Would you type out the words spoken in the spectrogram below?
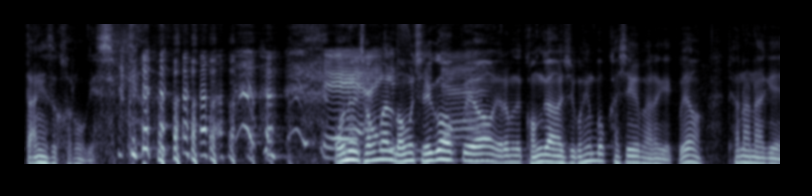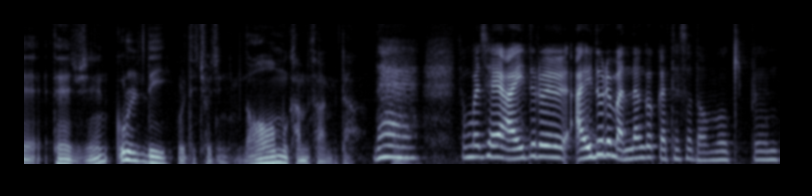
땅에서 걸어오겠습니다. 네, 오늘 정말 너무 알겠습니다. 즐거웠고요. 여러분들 건강하시고 행복하시길 바라겠고요. 편안하게 대해주신 꿀디 꿀디 조진님 너무 감사합니다. 네, 정말 제 아이돌을 아이돌을 만난 것 같아서 너무 기쁜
